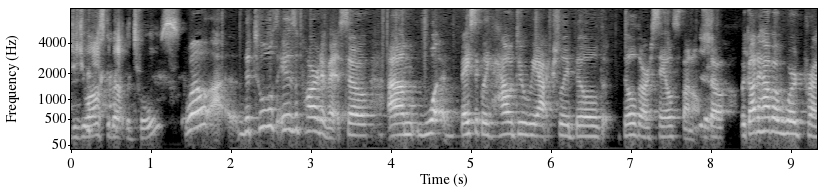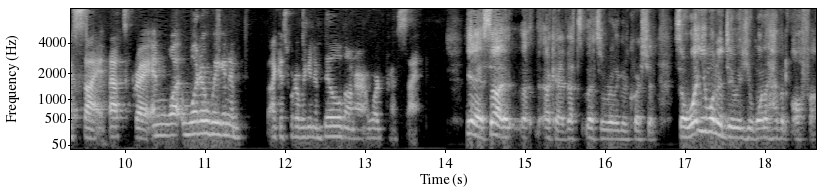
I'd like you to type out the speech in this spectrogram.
Did you ask about the tools? Well, uh, the tools is a part of it. So, um, what basically, how do we actually build build our sales funnel? Yeah. So, we got to have a WordPress site. That's great. And what what are we going to? I guess what are we going to build on our WordPress site? Yeah. So, uh, okay, that's that's a really good question. So, what you want to do is you want to have an offer.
